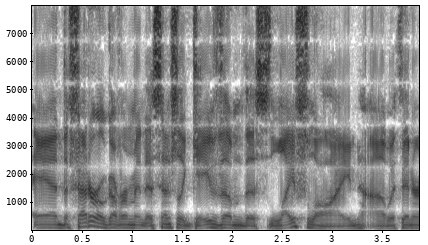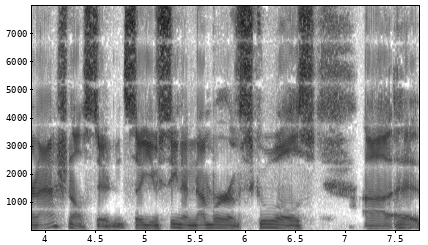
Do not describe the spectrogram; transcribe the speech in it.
And the federal government essentially gave them this lifeline uh, with international students. So you've seen a number of schools uh,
